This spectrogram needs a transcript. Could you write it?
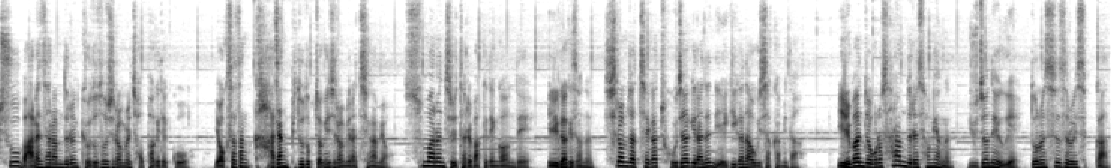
추후 많은 사람들은 교도소 실험을 접하게 됐고 역사상 가장 비도덕적인 실험이라 칭하며 수많은 질타를 받게 된 가운데 일각에서는 실험 자체가 조작이라는 얘기가 나오기 시작합니다. 일반적으로 사람들의 성향은 유전에 의해 또는 스스로의 습관,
